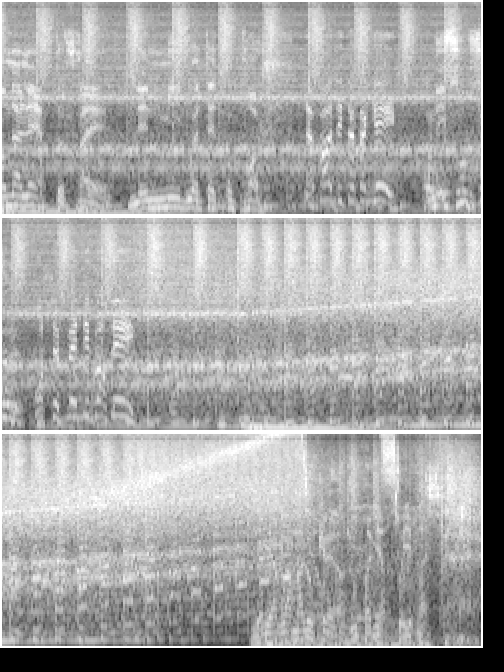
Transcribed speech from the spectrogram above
En alerte, frère, l'ennemi doit être proche. La base est attaquée. On est sous le feu. On se fait déborder. Vous allez avoir mal au cœur, je vous préviens, soyez prêts.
